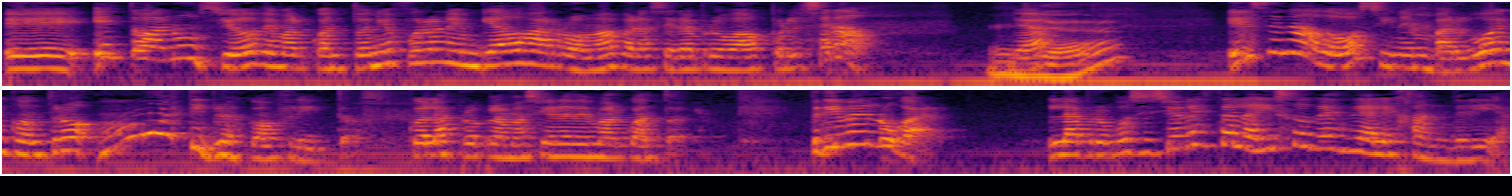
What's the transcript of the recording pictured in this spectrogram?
Eh, estos anuncios de Marco Antonio fueron enviados a Roma para ser aprobados por el Senado. ¿Ya? El Senado, sin embargo, encontró múltiples conflictos con las proclamaciones de Marco Antonio. Primer lugar, la proposición esta la hizo desde Alejandría.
